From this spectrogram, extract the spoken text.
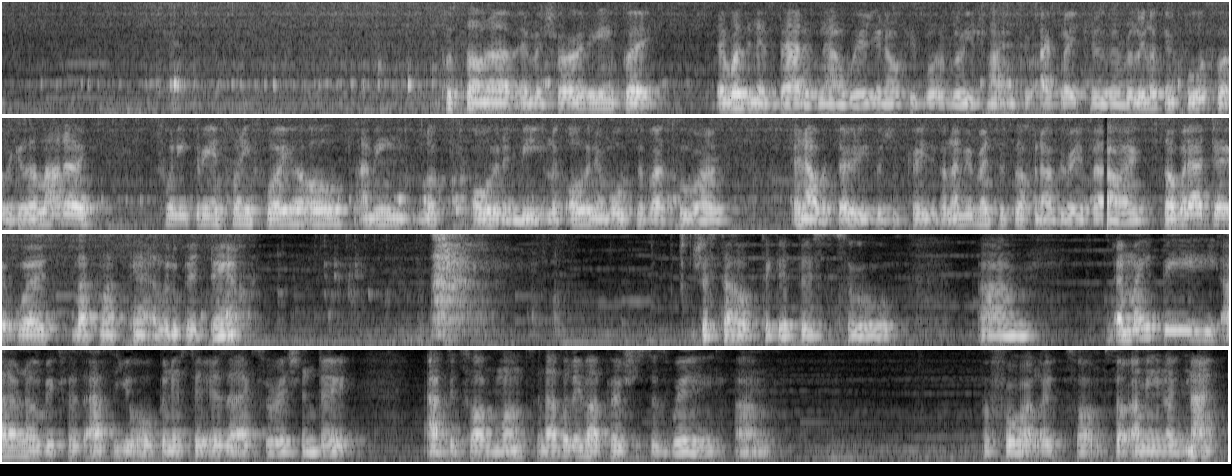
persona of immaturity but it wasn't as bad as now where you know people are really trying to act like kids and really looking fools for it because a lot of 23 and 24 year olds i mean look older than me look older than most of us who are in our 30s, which is crazy. But let me rinse this off and I'll be right back. All right, so what I did was left my skin a little bit damp. Just to help to get this to, um, it might be, I don't know, because after you open this, there is an expiration date after 12 months. And I believe I purchased this way, um, before like 12. So, I mean, like not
